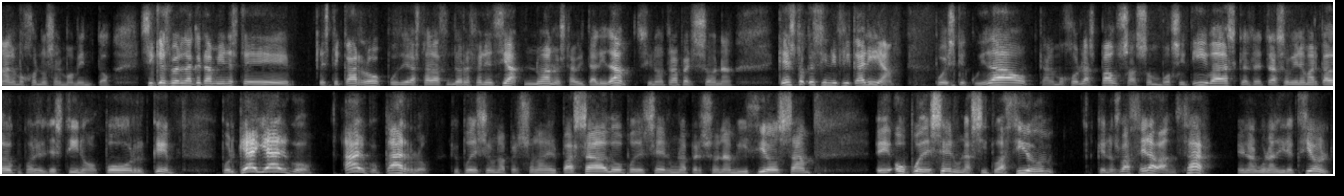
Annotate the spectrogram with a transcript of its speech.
a lo mejor no es el momento. Sí que es verdad que también este, este carro pudiera estar haciendo referencia no a nuestra vitalidad, sino a otra persona. ¿Qué esto qué significaría? Pues que cuidado, que a lo mejor las pausas son positivas, que el retraso viene marcado por el destino. ¿Por qué? Porque hay algo, algo, carro, que puede ser una persona del pasado, puede ser una persona ambiciosa, eh, o puede ser una situación que nos va a hacer avanzar en alguna dirección.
